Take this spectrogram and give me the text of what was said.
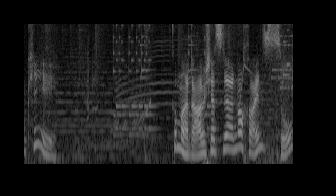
Okay. Guck mal, da habe ich jetzt noch eins. So.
